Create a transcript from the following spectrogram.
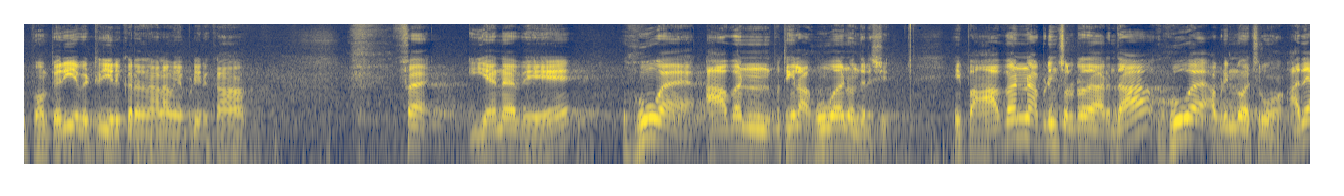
இப்போ பெரிய வெற்றி இருக்கிறதுனால அவன் எப்படி இருக்கான்? ஃப எனவே ஹூவ அவன். பார்த்தீங்களா? ஹூவன்னு வந்துடுச்சு இப்போ அவன் அப்படின்னு சொல்கிறதா இருந்தால் ஹூவ அப்படின்னு வச்சுருவோம். அதே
